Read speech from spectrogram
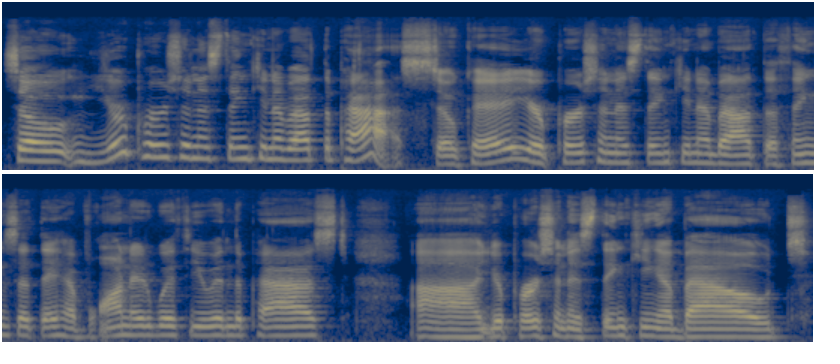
So your person is thinking about the past, okay? Your person is thinking about the things that they have wanted with you in the past. Uh, your person is thinking about,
